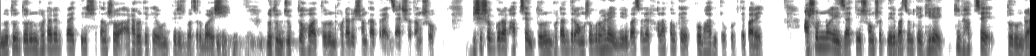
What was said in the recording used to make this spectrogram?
নতুন তরুণ ভোটারের প্রায় তিরিশ শতাংশ আঠারো থেকে উনত্রিশ বছর বয়সী। নতুন যুক্ত হওয়া তরুণ ভোটারের সংখ্যা প্রায় চার শতাংশ। বিশেষজ্ঞরা ভাবছেন তরুণ ভোটারদের অংশগ্রহণে নির্বাচনের ফলাফলকে প্রভাবিত করতে পারে। আসন্ন এই জাতীয় সংসদ নির্বাচনকে ঘিরে কি ভাবছে তরুণরা?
